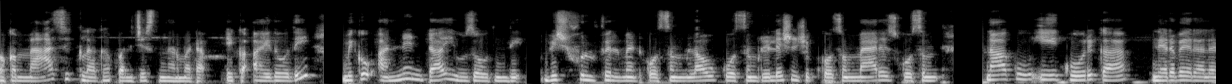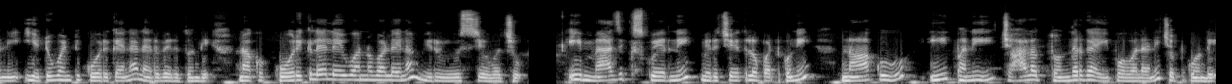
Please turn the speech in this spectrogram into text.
ఒక మ్యాజిక్ లాగా పనిచేస్తుంది అనమాట ఇక ఐదవది మీకు అన్నింటా యూజ్ అవుతుంది. విష్ ఫుల్ఫిల్మెంట్ కోసం లవ్ కోసం రిలేషన్షిప్ కోసం మ్యారేజ్ కోసం. నాకు ఈ కోరిక నెరవేరాలని ఎటువంటి కోరికైనా నెరవేరుతుంది నాకు కోరికలే లేవు అన్న వాళ్ళైనా మీరు యూజ్ చేయవచ్చు ఈ మ్యాజిక్ స్క్వేర్ని మీరు చేతిలో పట్టుకుని నాకు ఈ పని చాలా తొందరగా అయిపోవాలని చెప్పుకోండి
